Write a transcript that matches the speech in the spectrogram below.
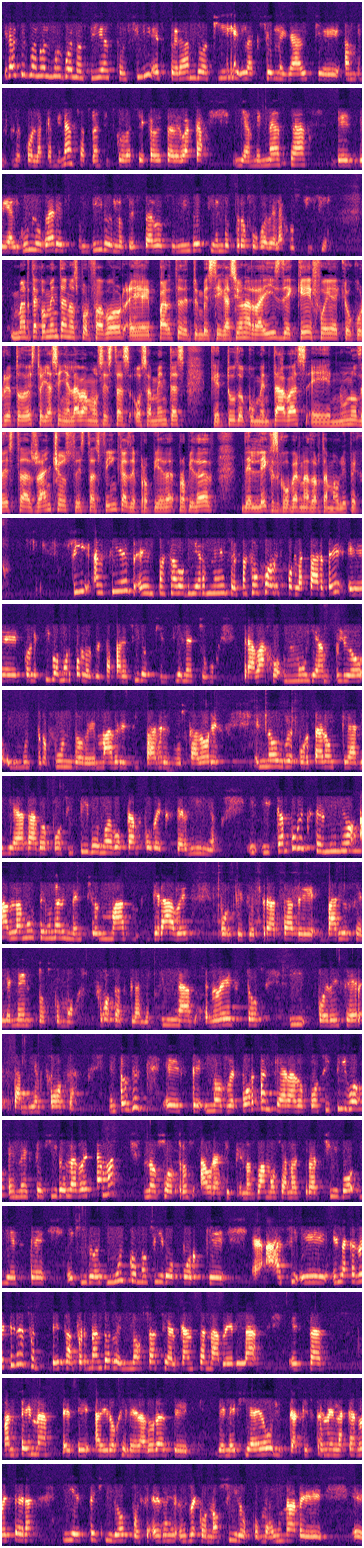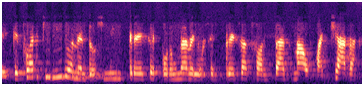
Gracias, Manuel. Muy buenos días. Pues sí, esperando aquí la acción legal que con la que amenaza Francisco García Cabeza de Vaca y amenaza desde algún lugar escondido en los Estados Unidos siendo prófugo de la justicia. Marta, coméntanos por favor eh, parte de tu investigación a raíz de qué fue que ocurrió todo esto. Ya señalábamos estas osamentas que tú documentabas en uno de estos ranchos, de estas fincas de propiedad, propiedad del ex gobernador tamaulipeco. Sí, así es. El pasado viernes, el pasado jueves por la tarde, el colectivo Amor por los Desaparecidos, quien tiene su trabajo muy amplio y muy profundo de madres y padres buscadores, nos reportaron que había dado positivo un nuevo campo de exterminio. Y, y campo de exterminio hablamos de una dimensión más grave porque se trata de varios elementos como fosas clandestinas, restos y puede ser también fosas. Entonces, este, nos reportan que ha dado positivo en este giro la retama. Nosotros ahora sí que nos vamos a nuestro archivo y este giro es muy conocido porque eh, así, eh, en la carretera de San Fernando Reynosa se alcanzan a ver las estas antenas eh, de aerogeneradoras de, de energía eólica que están en la carretera y este giro pues es, reconocido como una de eh, que fue adquirido en el 2013 por una de las empresas fantasma o fachada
